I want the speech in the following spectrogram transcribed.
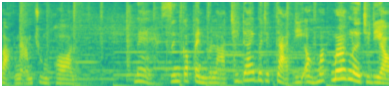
ปากน้ำชุมพรแม่ซึ่งก็เป็นเวลาที่ได้บรรยากาศดีออกมากๆเลยทีเดียว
